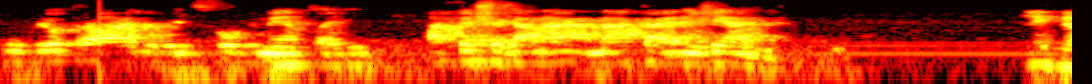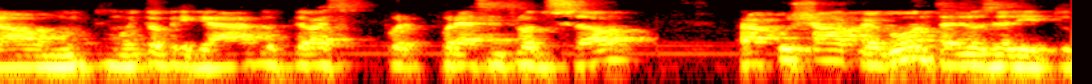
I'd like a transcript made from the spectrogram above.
o meu trabalho de desenvolvimento aí, até chegar na, na KR Engenharia. Legal, muito, muito obrigado pela, por, por essa introdução. Para puxar uma pergunta, Joselito,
